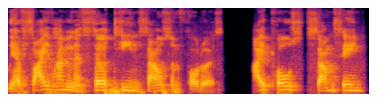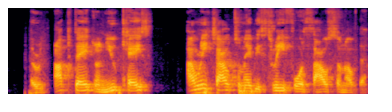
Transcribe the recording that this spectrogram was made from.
we have 513,000 followers. I post something, update or new case, I'll reach out to maybe three, 4,000 of them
